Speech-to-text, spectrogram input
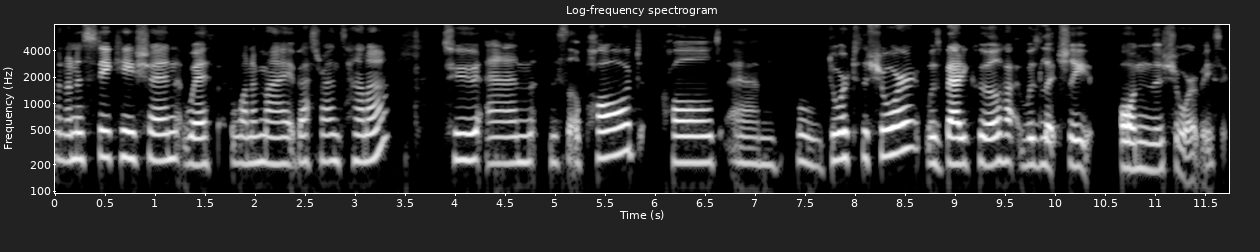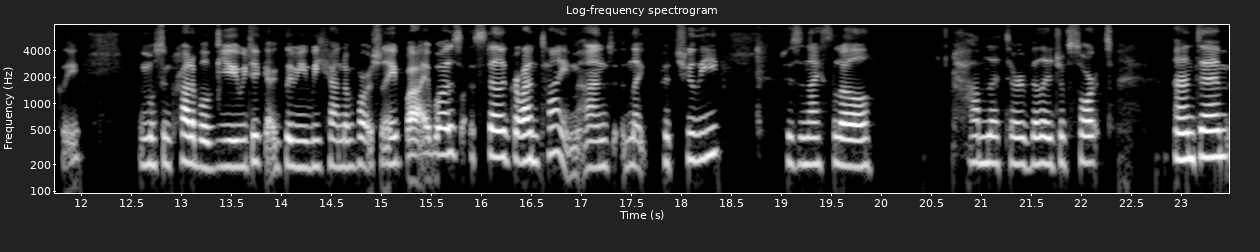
Went on a staycation with one of my best friends, Hannah, to um this little pod called um oh Door to the Shore. It was very cool. It was literally on the shore basically the most incredible view. We did get a gloomy weekend, unfortunately, but it was still a grand time. And like Patchouli, which is a nice little hamlet or village of sorts. And um,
